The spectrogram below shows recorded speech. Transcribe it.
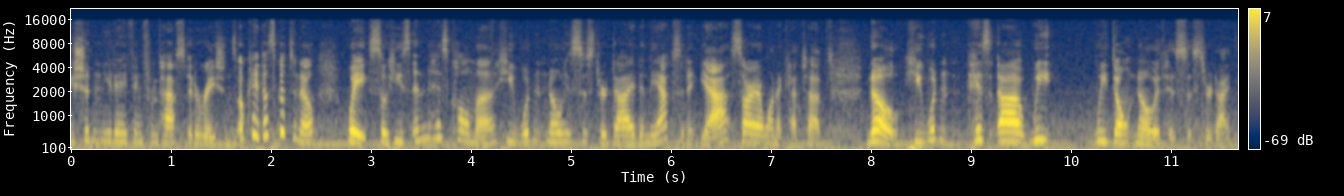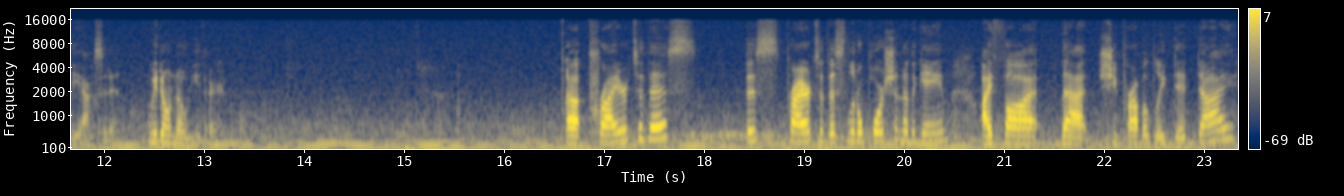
You shouldn't need anything from past iterations. Okay, that's good to know. Wait, so he's in his coma. He wouldn't know his sister died in the accident, yeah? Sorry, I want to catch up. No, he wouldn't. His, uh, we, we don't know if his sister died in the accident. We don't know either. Uh, prior to this, this, prior to this little portion of the game, I thought that she probably did die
